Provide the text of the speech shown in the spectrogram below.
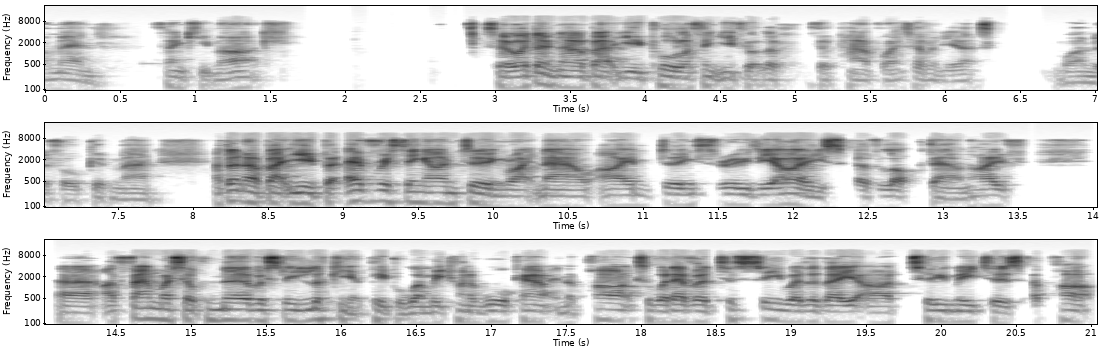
Amen. Thank you, Mark. So I don't know about you, Paul. I think you've got the, the PowerPoints, haven't you? That's Wonderful, good man. I don't know about you, but everything I'm doing right now, I'm doing through the eyes of lockdown. I've uh, I found myself nervously looking at people when we kind of walk out in the parks or whatever to see whether they are two meters apart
